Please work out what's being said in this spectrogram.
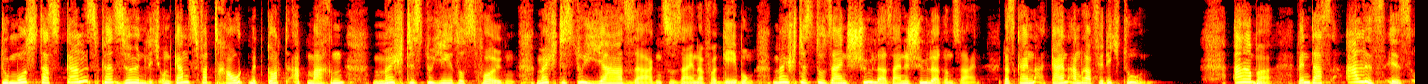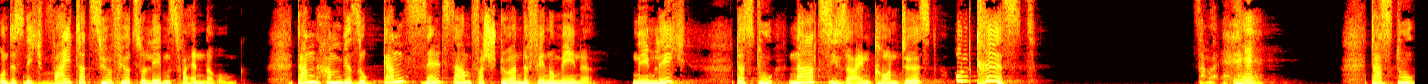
Du musst das ganz persönlich und ganz vertraut mit Gott abmachen. Möchtest du Jesus folgen? Möchtest du Ja sagen zu seiner Vergebung? Möchtest du sein Schüler, seine Schülerin sein? Das kann kein anderer für dich tun. Aber wenn das alles ist und es nicht weiter führt zur Lebensveränderung, dann haben wir so ganz seltsam verstörende Phänomene. Nämlich, dass du Nazi sein konntest und Christ. Sag mal, hä? Dass du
